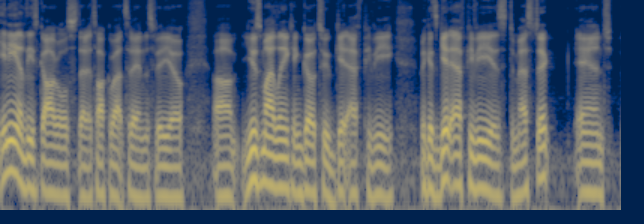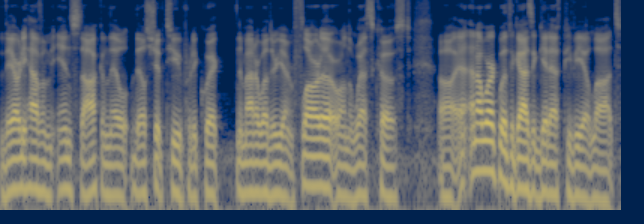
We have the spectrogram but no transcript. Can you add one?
any of these goggles that I talk about today in this video, um, use my link and go to Get FPV because Get FPV is domestic and they already have them in stock and they'll they'll ship to you pretty quick no matter whether you're in Florida or on the West Coast. Uh, and, I work with the guys that get FPV a lot.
